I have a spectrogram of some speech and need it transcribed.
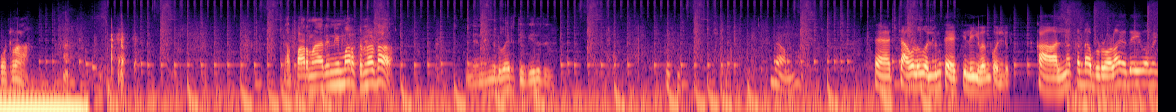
പോട്ടറാ. ഞാൻ പറഞ്ഞ കാര്യം നീ മറക്കണ്ടട്ടാ എന്നെ ഇങ്ങോട്ട് വരുത്തിക്കരുത്. തേച്ച അവൾ കൊല്ലും തേച്ചില്ല ഇവൻ കൊല്ലും. കാലിനൊക്കെ ഡബിൾ റോളായ ദൈവമേ.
